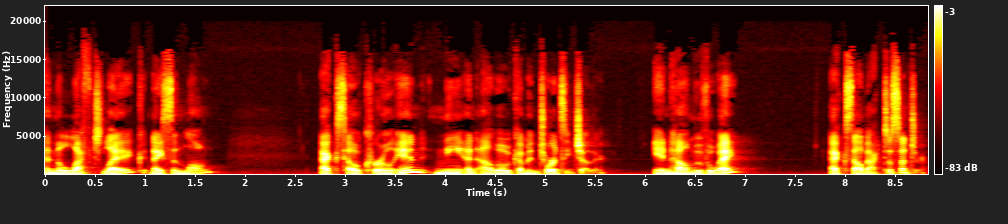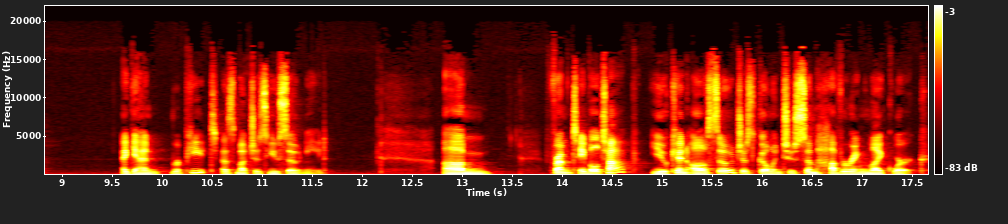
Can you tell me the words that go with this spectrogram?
and the left leg nice and long. Exhale, curl in, knee and elbow come in towards each other. Inhale, move away. Exhale, back to center. Again, repeat as much as you so need. Um, from tabletop, you can also just go into some hovering like work,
